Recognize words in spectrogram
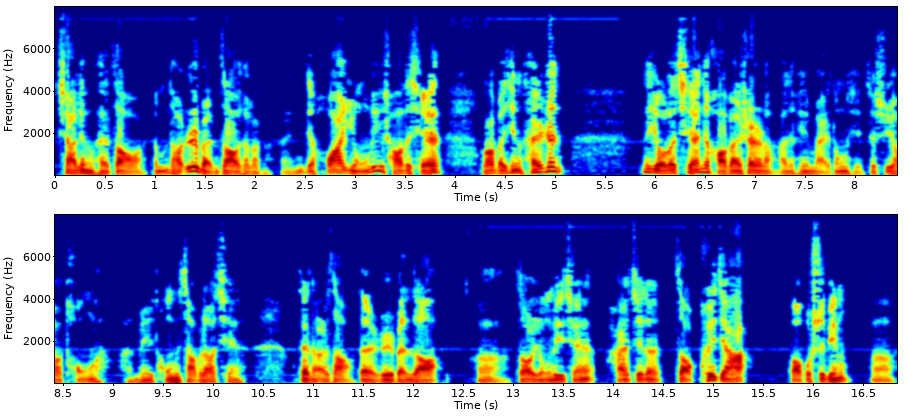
下令才造啊，怎么找日本造去了呢？哎，你得花永历朝的钱，老百姓才认。那有了钱就好办事了，啊，就可以买东西。这需要铜啊，没铜造不了钱。在哪儿造？在日本造啊，造永历钱，还接着造盔甲，保护士兵啊，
